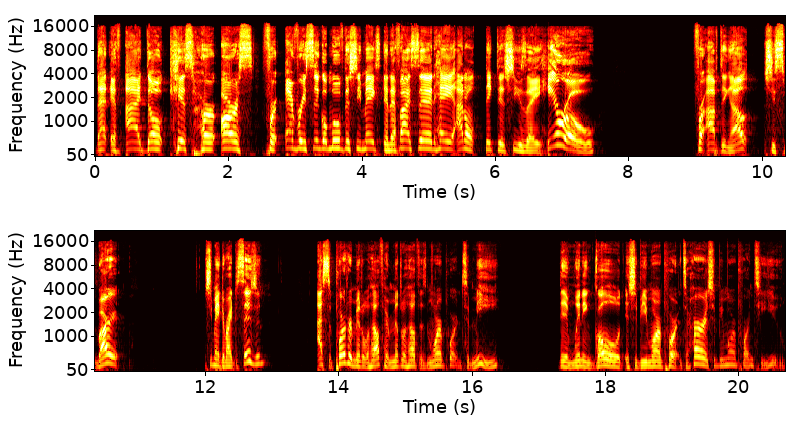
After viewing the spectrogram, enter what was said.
that if I don't kiss her arse for every single move that she makes, and if I said, hey, I don't think that she's a hero for opting out, she's smart. She made the right decision. I support her mental health. Her mental health is more important to me than winning gold. It should be more important to her. It should be more important to you.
